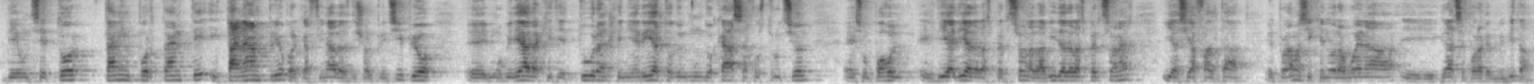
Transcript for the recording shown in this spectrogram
de un sector tan importante y tan amplio, porque al final, has dicho al principio, eh, inmobiliaria, arquitectura, ingeniería, todo el mundo, casa, construcción, es un poco el, el, día a día de las personas, la vida de las personas y hacía falta el programa, así que enhorabuena y gracias por haberme invitado.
